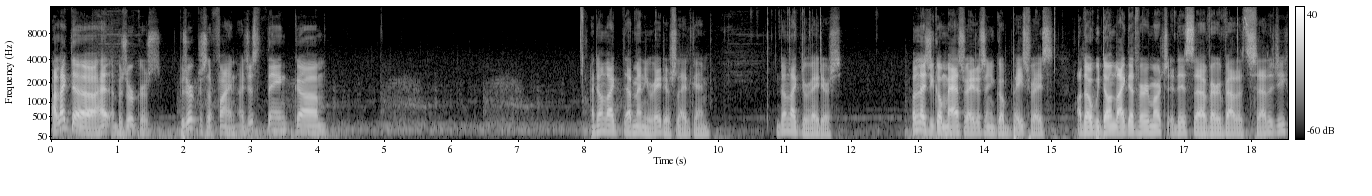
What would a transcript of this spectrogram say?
I like the Berserkers. Berserkers are fine. I just think... Um, I don't like that many Raiders late game. I don't like the Raiders. Unless you go Mass Raiders and you go Base Race. Although we don't like that very much. It is a very valid strategy.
